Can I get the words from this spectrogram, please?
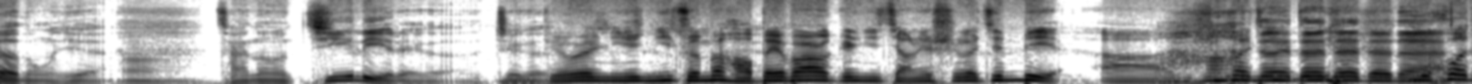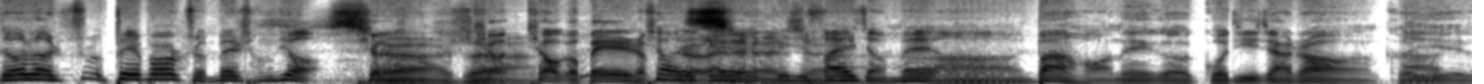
的东西，嗯，才能激励这个这个。比如说你你准备好背包，给你奖励十个金币啊，对对对对对，你获得了准背包准备成就，是是跳跳个杯什跳一么的。杯给你发一奖杯啊啊，办好那个国际驾照可以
